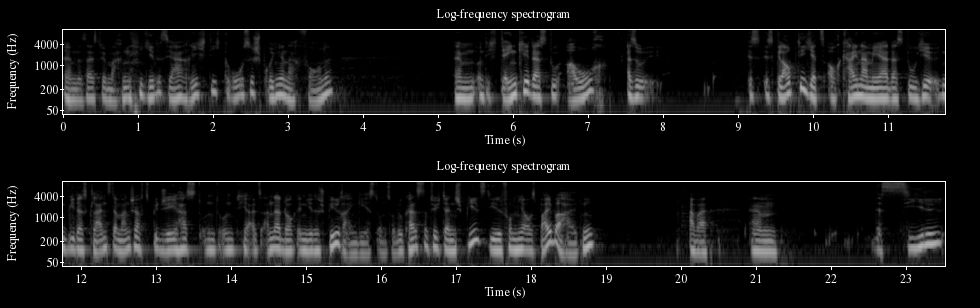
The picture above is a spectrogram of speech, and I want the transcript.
Ähm, das heißt, wir machen jedes Jahr richtig große Sprünge nach vorne. Ähm, und ich denke, dass du auch, also es, es, glaubt dir jetzt auch keiner mehr, dass du hier irgendwie das kleinste Mannschaftsbudget hast und, und hier als Underdog in jedes Spiel reingehst und so. Du kannst natürlich deinen Spielstil von mir aus beibehalten, aber ähm, das Ziel,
